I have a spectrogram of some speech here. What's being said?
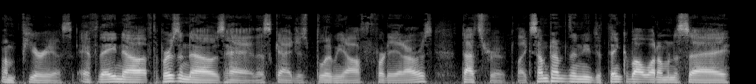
I'm furious. If they know, if the person knows, hey, this guy just blew me off for 48 hours, that's rude. Like sometimes I need to think about what I'm going to say.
